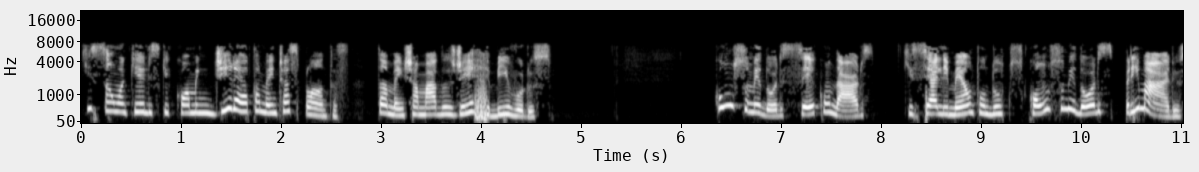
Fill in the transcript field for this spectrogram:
que são aqueles que comem diretamente as plantas, também chamados de herbívoros. Consumidores secundários, que se alimentam dos consumidores primários.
